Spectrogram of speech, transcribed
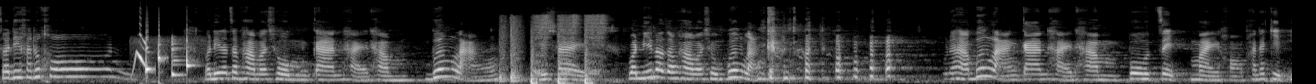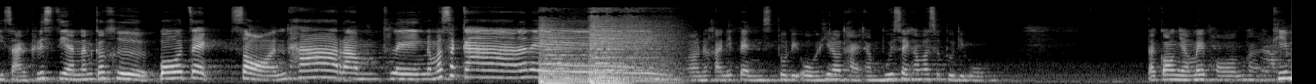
สวัสดีค่ะทุกคน วันนี้เราจะพามาชมการถ่ายทำเบื้องหลัง ไม่ใช่ วันนี้เราจะพามาชมเบื้องหลังการถ่ายทำนะคะเบื้องหลังการถ่ายทำโปรเจกต์ใหม่ของพันธกิจอีสานคริสเตียนนั่นก็คือ โปรเจกต์สอนท่ารำเพลงนมัสการนั่นเองเอานะคะนี่เป็นสตูดิโอที่เราถ่ายทำบุ้ยใช้คำว่าสตูดิโอ แต่กล้องยังไม่พร้อมค่ะ ทีม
